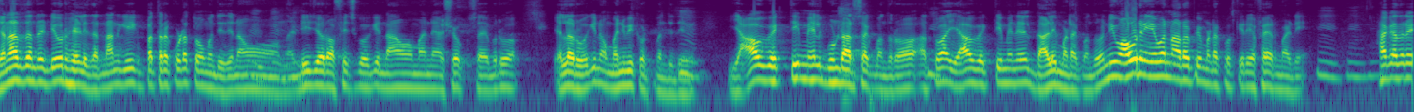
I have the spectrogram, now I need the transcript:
ಜನಾರ್ದನ್ ರೆಡ್ಡಿ ಅವರು ಹೇಳಿದ್ದಾರೆ. ನನಗೆ ಈಗ ಪತ್ರ ಕೂಡ ತೊಗೊಂಬಂದಿದ್ದೀವಿ. ನಾವು ಡಿ ಜಿ ಅವ್ರ ಆಫೀಸ್ಗೆ ಹೋಗಿ ನಾವು ಮನೆ ಅಶೋಕ್ ಸಾಹೇಬರು ಎಲ್ಲರೂ ಹೋಗಿ ನಾವು ಮನವಿ ಕೊಟ್ಟು ಬಂದಿದ್ದೀವಿ. ಯಾವ ವ್ಯಕ್ತಿ ಮೇಲೆ ಗುಂಡಾರ್ಸಕ್ಕೆ ಬಂದರೋ ಅಥವಾ ಯಾವ ವ್ಯಕ್ತಿ ಮೇಲೆ ದಾಳಿ ಮಾಡಕ್ಕೆ ಬಂದರೋ ನೀವು ಅವ್ರನ್ನ ಏವನ್ ಆರೋಪಿ ಮಾಡಕ್ಕೆ ಹೋಗ್ತೀರಿ ಎಫ್ ಐ ಆರ್ ಮಾಡಿ. ಹಾಗಾದರೆ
